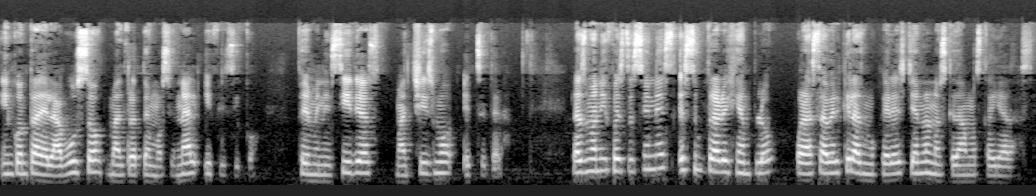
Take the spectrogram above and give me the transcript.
en contra del abuso, maltrato emocional y físico, feminicidios, machismo, etc. Las manifestaciones es un claro ejemplo para saber que las mujeres ya no nos quedamos calladas,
